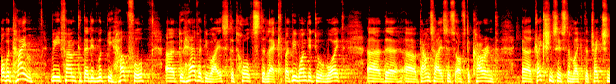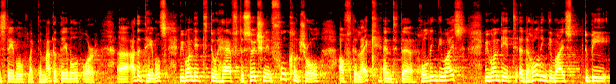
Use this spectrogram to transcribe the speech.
Over time, we found that it would be helpful uh, to have a device that holds the leg, but we wanted to avoid uh, the uh, downsizes of the current uh, traction system like the traction table, like the MATA table or uh, other tables, we wanted to have the surgeon in full control of the leg and the holding device. We wanted uh, the holding device to be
